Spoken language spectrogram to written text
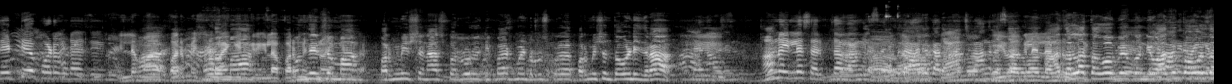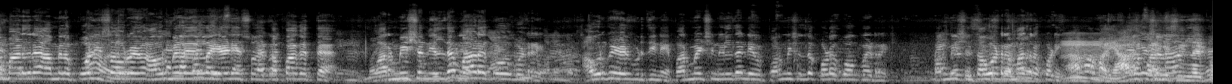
செட்டு போடக்கூடாது. இல்லம்மா பர்மிஷன் வாங்கி permission permission as per rule department rules permission தோண்டிதுரா ಪರ್ಮಿಷನ್ ತಗೊಂಡಿದ್ದೀರಾ ஒன்றும் இல்லை சார் இப்பதான் வாங்கல சார் ಇವಾಗಲೇ ಇಲ್ಲ ಅದೆಲ್ಲ ತಗೋಬೇಕು ನೀವು ಅದು ತಗೊಳ್ದೆ ಮಾಡಿದ್ರೆ ಆಮೇಲೆ ಪೊಲೀಸ್ ಅವರು ಅವ್ರ ಮೇಲೆ ಎಲ್ಲ ಹೇಳಿ ಸ್ವ- ತಪ್ಪಾಗತ್ತೆ ಪರ್ಮಿಷನ್ ಇಲ್ದೆ ಮಾಡಕ್ ಹೋಗ್ಬೇಡ್ರಿ ಅವ್ರಿಗೂ ಹೇಳ್ಬಿಡ್ತೀನಿ ಪರ್ಮಿಷನ್ ಇಲ್ದೆ ನೀವು ಪರ್ಮಿಷನ್ ಇಲ್ದೆ ಕೊಡಕ್ ಹೋಗ್ಬೇಡ್ರಿ ಪರ್ಮಿಷನ್ ತಗೊಂಡ್ರೆ ಮಾತ್ರ ಕೊಡಿ ಆಮಮ್ಮ, ಯಾವ್ದು ಪರ್ಮಿಷನ್ ಇಲ್ಲ ಇಪ್ಪ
